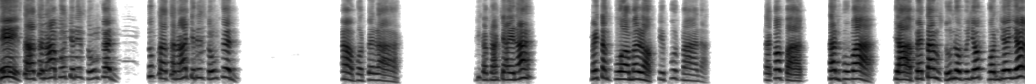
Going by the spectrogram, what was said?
ดีศาสนาพุทธจะได้สูงขึ้น ทุกศาสนาจะได้สูงขึ้นอ้าวหมดเวลามีกำลังใจนะ ไม่ต้องกลัวมาหรอกที่พูดมาน่ะ แต่ก็ฝากท่านผู้ว่า อย่าไปตั้งศูนย์อพยพคนเยอะ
